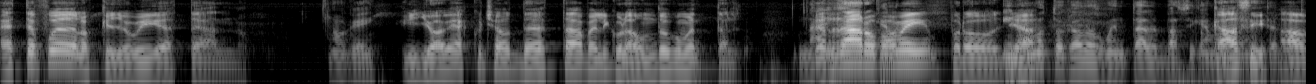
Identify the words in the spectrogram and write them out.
Este fue de los que yo vi este año. Ok. Y yo había escuchado de esta película un documental. Nice. es raro para mí, pero Y ya... no hemos tocado documental, básicamente. en Casi. este Ah,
